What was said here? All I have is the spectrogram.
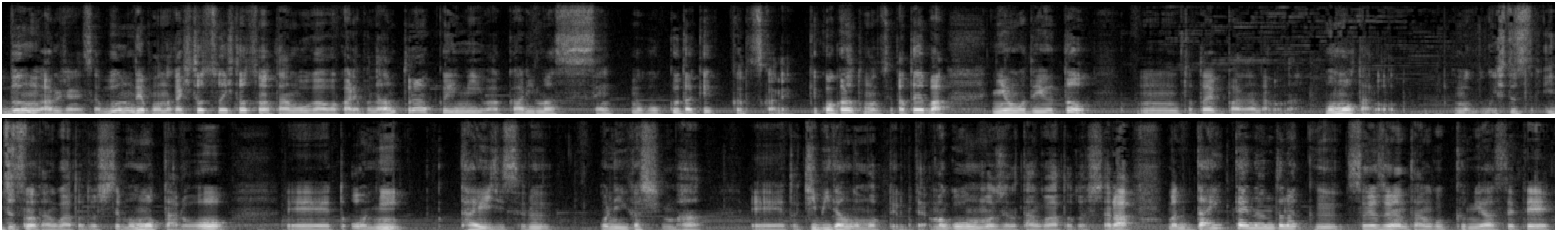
文あるじゃないですか。文でもなんか一つ一つの単語が分かればなんとなく意味分かりません、まあ、僕だけですかね。結構分かると思うんですよ。例えば、日本語で言うと、うん、例えばなんだろうな、桃太郎。一つ、五つの単語があったとして、桃太郎、えっ、ー、と、鬼、退治する、鬼ヶ島、えっ、ー、と、きびだんご持ってるみたいな、まあ、5文字の単語があったとしたら、まあ、大体なんとなく、それぞれの単語を組み合わせて、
